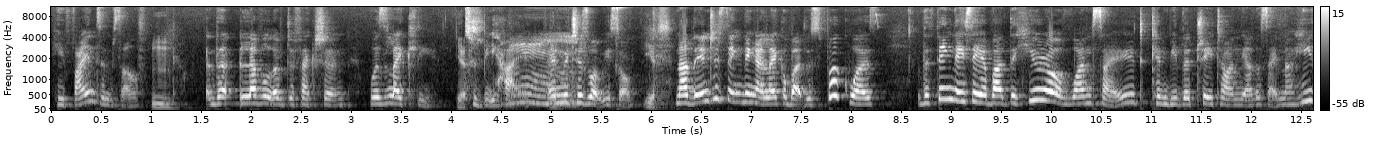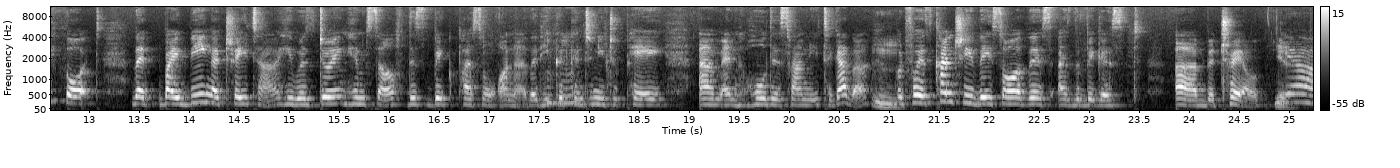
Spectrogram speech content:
he finds himself, Mm. The level of defection was likely Yes. to be high, Mm. and which is what we saw. Yes. Now, the interesting thing I like about this book was the thing they say about the hero of one side can be the traitor on the other side. Now, he thought that by being a traitor, he was doing himself this big personal honor that he could Mhm. continue to pay um, and hold his family together. Mm. But for his country, they saw this as the biggest uh, betrayal. Yeah.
